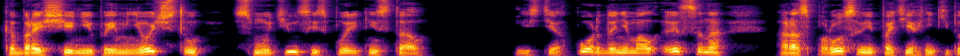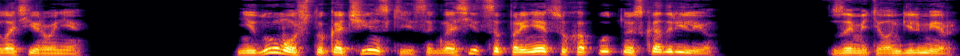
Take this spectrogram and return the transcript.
к обращению по имени-отчеству, смутился и спорить не стал. И с тех пор донимал Эссена расспросами по технике пилотирования. Не думал, что Качинский согласится принять сухопутную эскадрилью, заметил Ангельмир.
